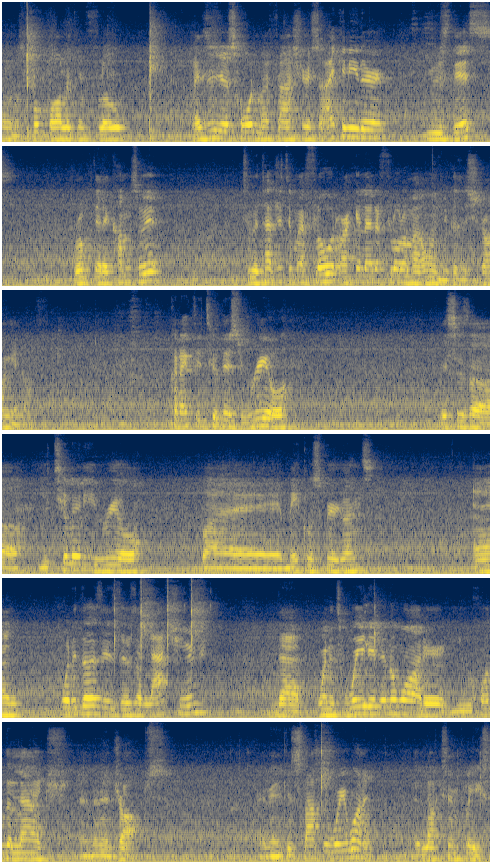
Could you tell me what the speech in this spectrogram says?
almost football looking float. I just just hold my flasher. So I can either use this rope that it comes with to attach it to my float or I can let it float on my own because it's strong enough. Connected to this reel. This is a utility reel by Mako Spear Guns. And what it does is there's a latch here that when it's weighted in the water, you hold the latch and then it drops. And then you can stop it where you want it. It locks in place.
